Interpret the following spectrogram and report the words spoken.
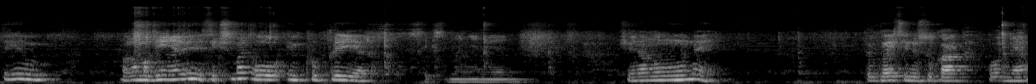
Ayun. Baka maging ano yun, 6 month o improve player. Six man yan yan. Siya nangunguna eh. Ito guys, sinusukat po niya.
